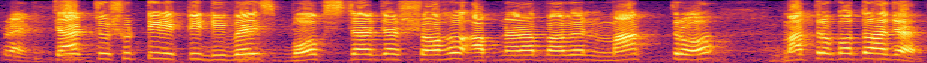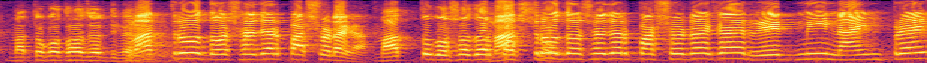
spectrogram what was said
প্রাইম চার চৌষট্টির একটি ডিভাইস বক্স চার্জার সহ আপনারা পাবেন মাত্র মাত্র কত হাজার? মাত্র কত হাজার দিবেন? মাত্র দশ হাজার পাঁচশো টাকা। মাত্র দশ হাজার মাত্র দশ হাজার পাঁচশো টাকায় রেডমি নাইন প্রাইম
